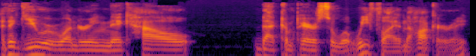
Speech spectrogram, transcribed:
I think you were wondering, Nick, how that compares to what we fly in the Hawker, right?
